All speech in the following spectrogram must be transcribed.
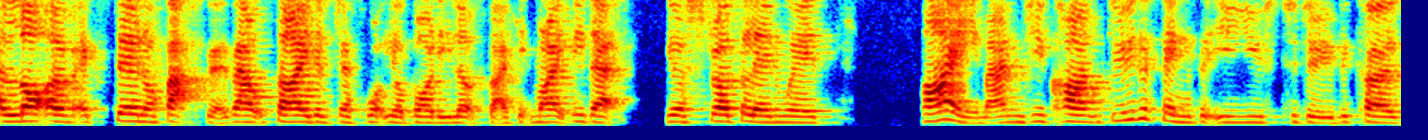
a lot of external factors outside of just what your body looks like. It might be that you're struggling with time and you can't do the things that you used to do because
